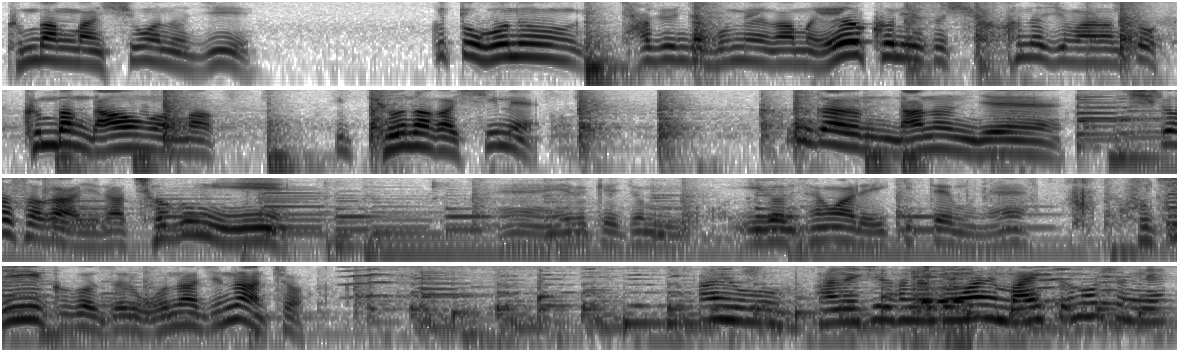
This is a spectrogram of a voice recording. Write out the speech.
금방만 시원하지. 그또 어느 자주 이제 몸에 가면 에어컨이 있어 시원하지만은 또 금방 나오면 막이 변화가 심해. 그러니까 나는 이제 싫어서가 아니라 적응이 예, 이렇게 좀 이런 생활에 있기 때문에 굳이 그것을 원하지는 않죠. 아유 바느질 하는 동안에 많이 써놓으셨네.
